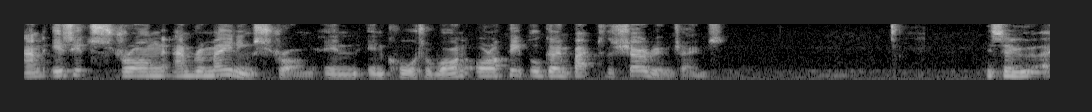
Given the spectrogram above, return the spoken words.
and is it strong and remaining strong in in quarter one, or are people going back to the showroom, James? So, uh,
